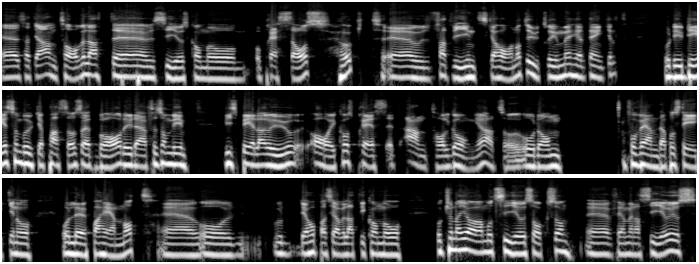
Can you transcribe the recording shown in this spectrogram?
Eh, så att jag antar väl att eh, Sirius kommer att, pressa oss högt eh, för att vi inte ska ha något utrymme helt enkelt. Och det är ju det som brukar passa oss rätt bra. Det är ju därför som vi, vi spelar ur AIKs press ett antal gånger alltså. Och de får vända på steken och, och löpa hemåt. Eh, och, och, det hoppas jag väl att vi kommer att, att kunna göra mot Sirius också. Eh, för jag menar Sirius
